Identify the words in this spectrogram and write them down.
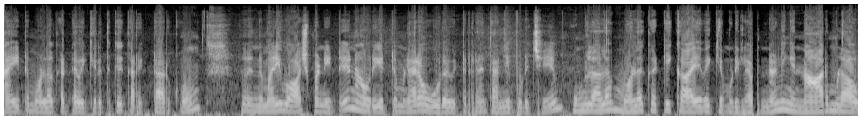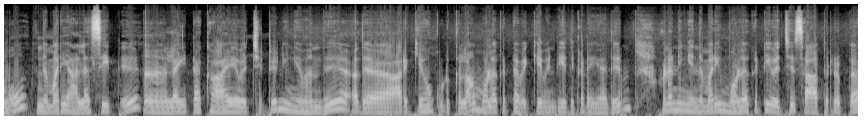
நைட்டு முளைக்கட்டை வைக்கிறதுக்கு கரெக்டாக இருக்கும். இந்த மாதிரி வாஷ் பண்ணிவிட்டு நான் ஒரு எட்டு மணி நேரம் ஊற விட்டுறேன் தண்ணி பிடிச்சி. உங்களால் முளைக்கட்டி காய வைக்க முடியல அப்படின்னா நீங்கள் நார்மலாகவும் இந்த மாதிரி அலசிட்டு லைட்டாக காய வச்சுட்டு நீங்கள் வந்து அதை அரைக்கவும் கொடுக்கலாம். முளைக்கட்டை வைக்க வேண்டியது கிடையாது. ஆனால் நீங்கள் இந்த மாதிரி முளைக்கட்டி வச்சு சாப்பிட்றப்ப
